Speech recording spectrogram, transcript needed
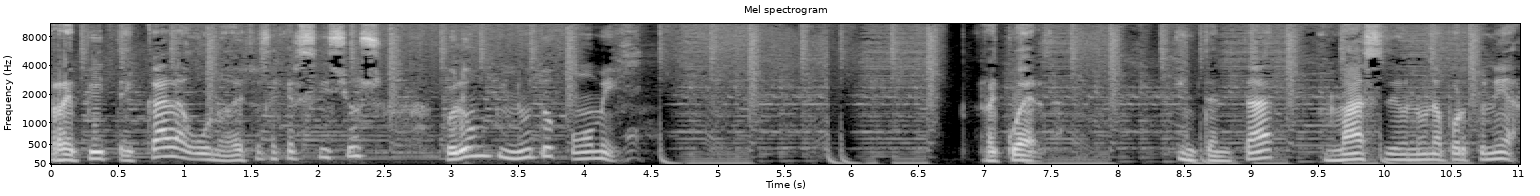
Repite cada uno de estos ejercicios por un minuto como mínimo. Recuerda, intentar más de una oportunidad.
